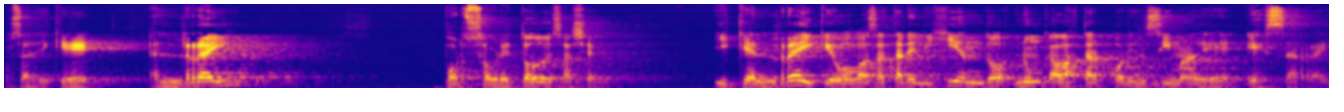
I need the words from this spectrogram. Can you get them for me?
O sea, de que el rey, por sobre todo, es Hashem. Y que el rey que vos vas a estar eligiendo nunca va a estar por encima de ese rey.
